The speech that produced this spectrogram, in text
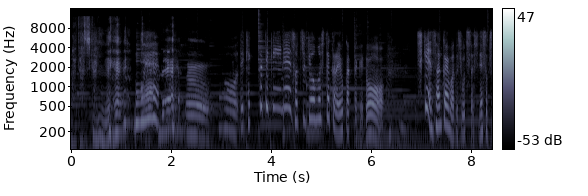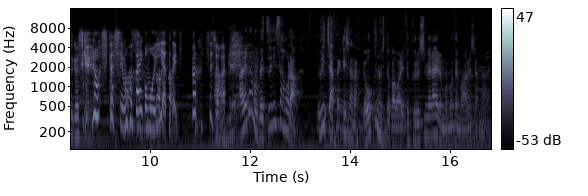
まあ、確かにね。ね。ね、うん、そう。で結果的にね卒業もしたからよかったけど、試験3回も私落ちたしね卒業試験落ちたし もう最後もういいやとか言ってたじゃない？あ、れでも別にさほらういちゃんだけじゃなくて多くの人が割と苦しめられるものでもあるじゃない？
